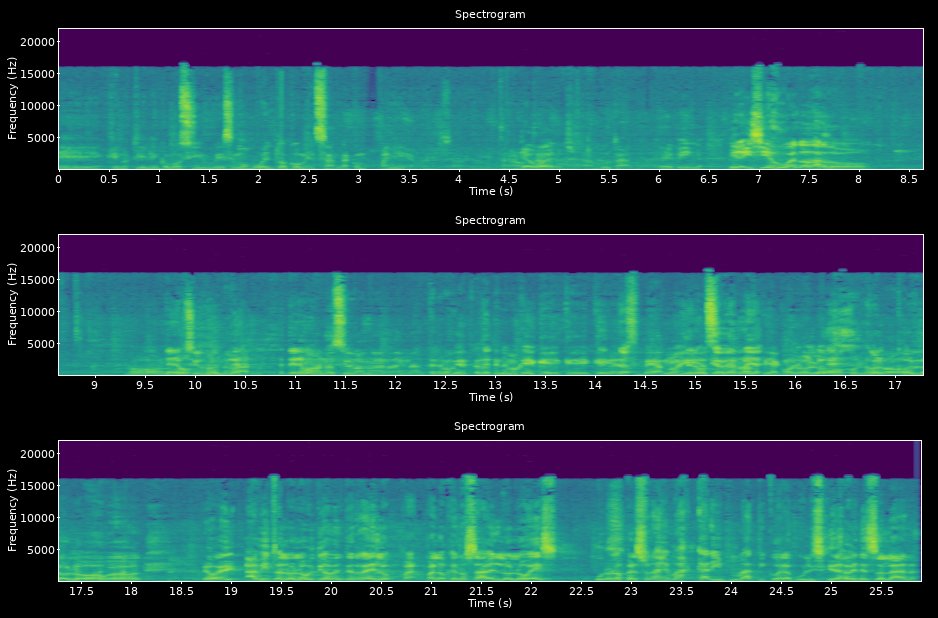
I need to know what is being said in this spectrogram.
eh, que nos tienen como si hubiésemos vuelto a comenzar la compañía. Pues, Qué bueno. Está brutal. Qué pinga. Mira, ¿y sigues jugando a dardo? No, no sigo jugando dardo. ¿Tenemos? No, no sigo jugando dardo nada. Tenemos que, pero tenemos que, que, que, que vernos y tenemos que vernos ya. con Lolo, con Lolo. con, Lolo, weón. ¿Has visto a Lolo últimamente en redes? Para, los que no saben, Lolo es uno de los personajes más carismáticos de la publicidad venezolana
